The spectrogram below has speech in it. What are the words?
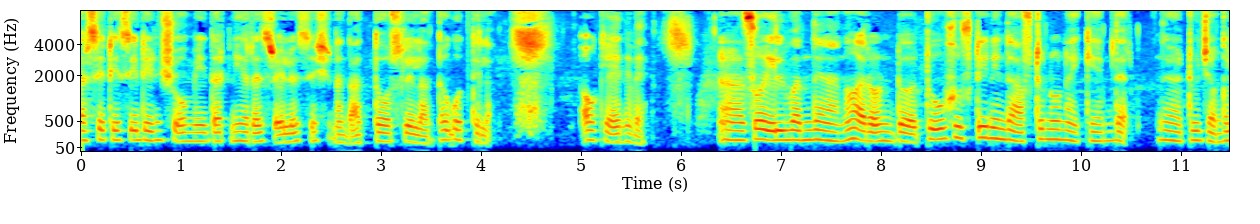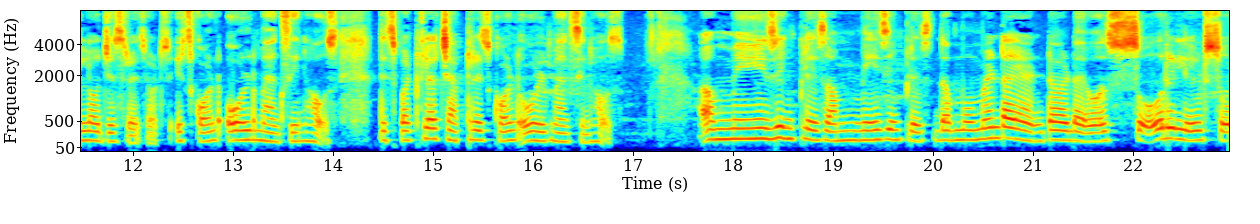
R C T C didn't show me that nearest railway station ಅಂತ ಅದು ತೋರಿಸ್ಲಿಲ್ಲ ಅಂತ ಗೊತ್ತಿಲ್ಲ. ಓಕೆ ಎನಿವೆ ಸೊ ಇಲ್ಲಿ ಬಂದೆ ನಾನು around two fifteen in the afternoon I came there to Jungle Lodges Resorts it's called Old Magazine House this particular chapter is called Old Magazine House amazing place amazing place the moment I entered I was so relieved so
